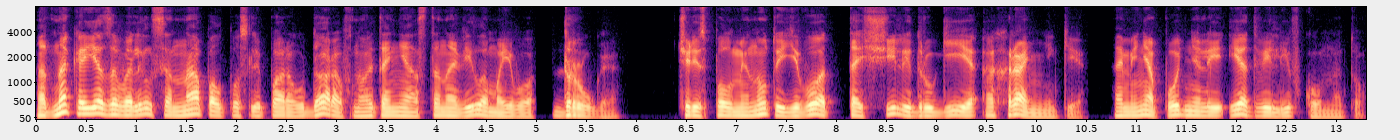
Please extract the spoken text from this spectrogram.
Однако я завалился на пол после пары ударов, но это не остановило моего друга. Через полминуты его оттащили другие охранники, а меня подняли и отвели в комнату.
